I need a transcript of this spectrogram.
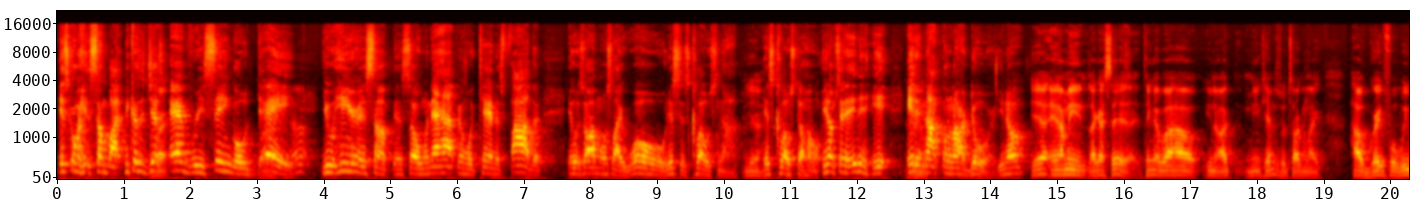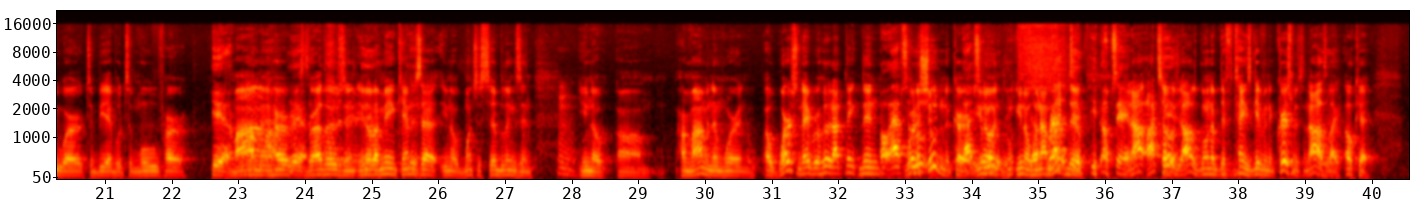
it's going to hit somebody because it's just Right. every single day you're hearing something. So when that happened with Candace's father, it was almost like, whoa, this is close now. Yeah. It's close to home. You know what I'm saying? It didn't hit, it didn't knocked on our door, you know? Yeah, and I mean, like I said, think about how you know, I, me and Candace were talking like how grateful we were to be able to move her Yeah. mom and her Yeah. brothers, and you know what I mean. Candace had you know a bunch of siblings, and you know, um, her mom and them were in a worse neighborhood, I think, than Oh, where the shooting occurred. Absolutely. You know, you know when I met them, you know what I'm saying? and I, I told Yeah. you I was going up there for Thanksgiving and Christmas, and I was like, okay.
